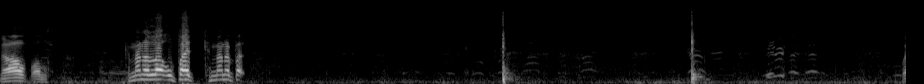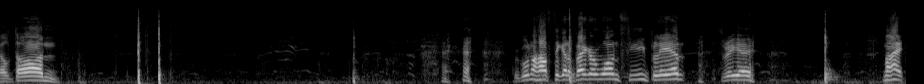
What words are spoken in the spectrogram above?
No, well, come in a little bit, come in a bit. Well done. We're going to have to get a bigger one for you, Blaine. Three out. Mate.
